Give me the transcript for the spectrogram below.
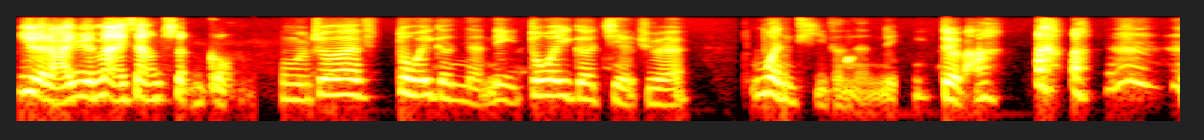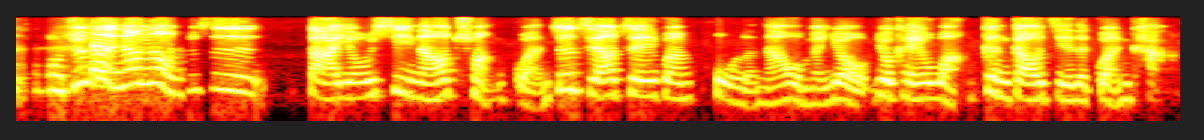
越来越迈向成功。我们就会多一个能力，多一个解决问题的能力，对吧？我觉得很像那种就是打游戏然后闯关，就是只要这一关破了，然后我们又又可以往更高阶的关卡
